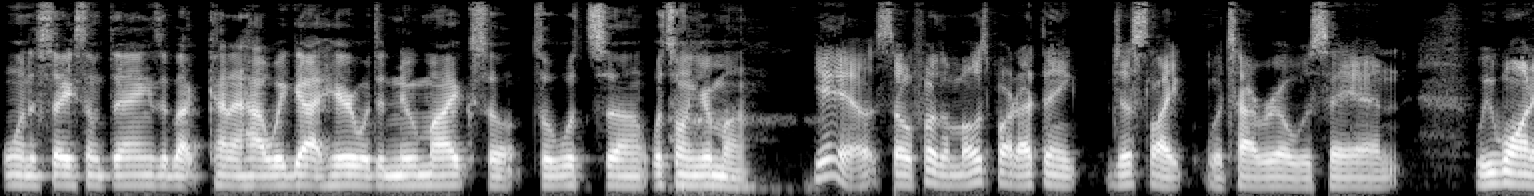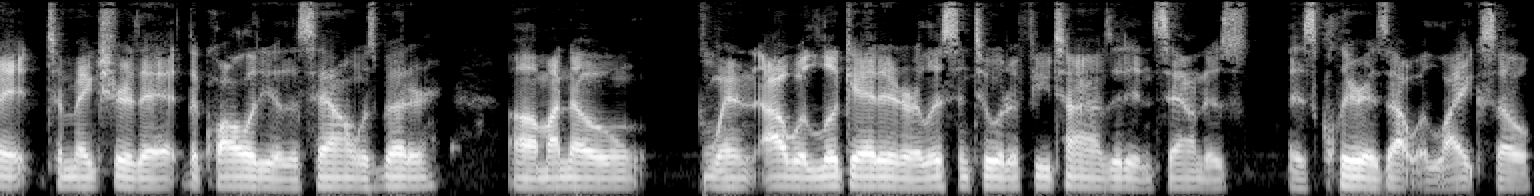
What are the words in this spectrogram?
want to say some things about kind of how we got here with the new mic. So so what's uh, what's on your mind? Yeah. So for the most part, I think just like what Tyrell was saying, we wanted to make sure that the quality of the sound was better. Um, I know when I would look at it or listen to it a few times, it didn't sound as as clear as I would like. So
